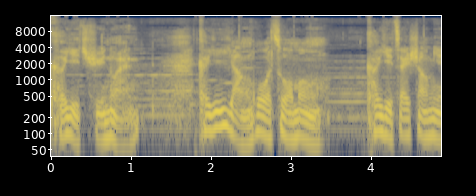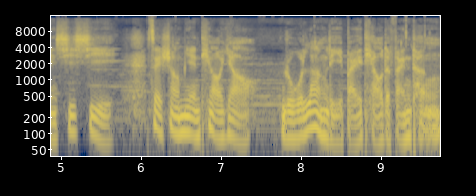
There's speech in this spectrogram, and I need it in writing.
可以取暖，可以仰卧做梦，可以在上面嬉戏，在上面跳跃，如浪里白条的翻腾。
